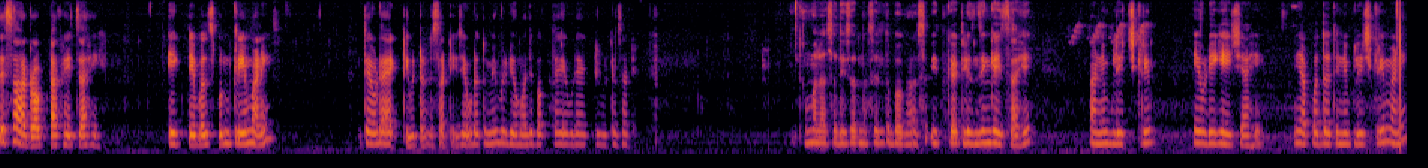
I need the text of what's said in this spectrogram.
ते सहा ड्रॉप टाकायचं आहे. एक टेबलस्पून क्रीम आणि तेवढ्या ॲक्टिव्हिटरसाठी जेवढं तुम्ही व्हिडिओमध्ये बघता एवढ्या ॲक्टिव्हिटरसाठी तुम्हाला असं दिसत नसेल तर बघा असं इतकं क्लिन्झिंग घ्यायचं आहे आणि ब्लीच क्रीम एवढी घ्यायची आहे. या पद्धतीने ब्लीच क्रीम आणि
